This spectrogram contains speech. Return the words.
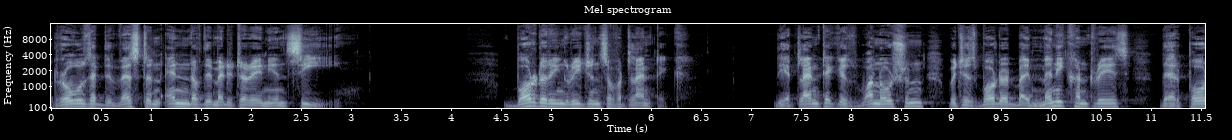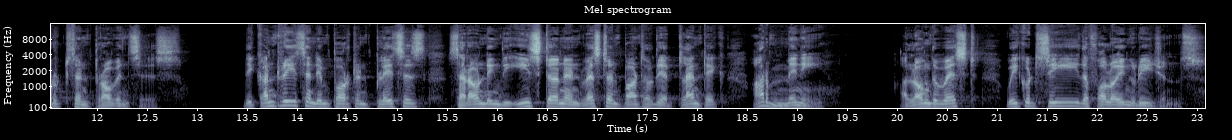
rose at the western end of the Mediterranean Sea. Bordering regions of Atlantic. The Atlantic is one ocean which is bordered by many countries, their ports and provinces. The countries and important places surrounding the eastern and western parts of the Atlantic are many. Along the west, we could see the following regions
